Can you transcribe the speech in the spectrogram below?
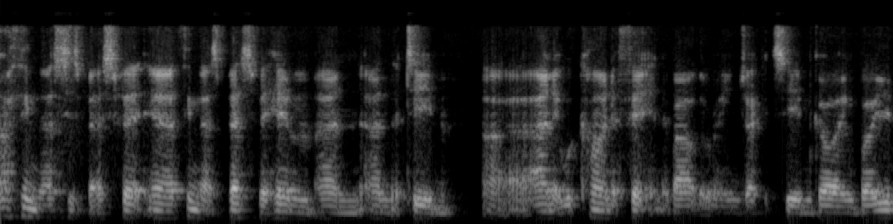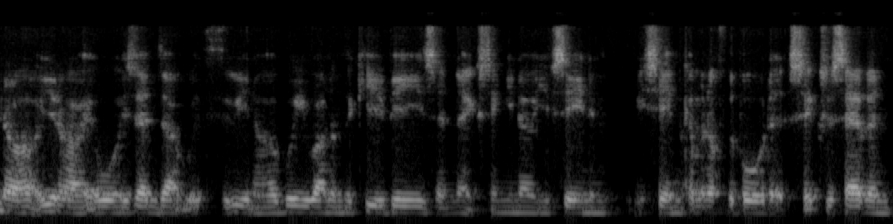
I think that's his best fit. Yeah, I think that's best for him and, and the team, uh, and it would kind of fit in about the range I could see him going. But you know, you know how it always ends up with you know we run on the QBs, and next thing you know, you've seen him, you see him coming off the board at six or seven.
